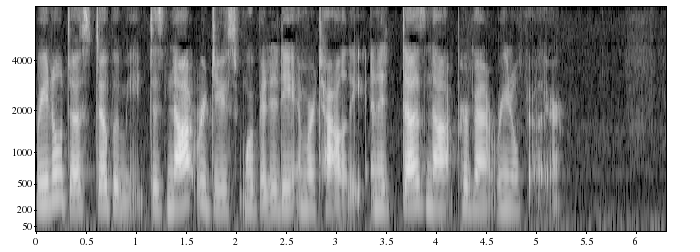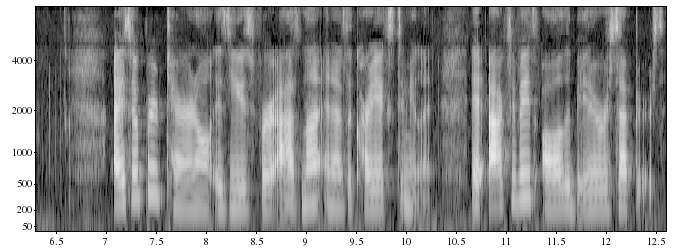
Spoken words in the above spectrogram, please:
Renal dose dopamine does not reduce morbidity and mortality, and it does not prevent renal failure. Isoproterenol is used for asthma and as a cardiac stimulant. It activates all the beta receptors.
